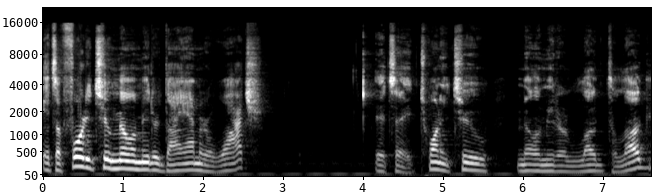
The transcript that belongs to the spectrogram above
It's a 42 millimeter diameter watch. It's a 22 millimeter lug to lug.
